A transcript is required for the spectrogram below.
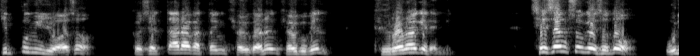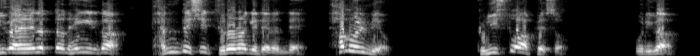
기쁨이 좋아서 그것을 따라갔던 결과는 결국엔 드러나게 됩니다. 세상 속에서도 우리가 해냈던 행위가 반드시 드러나게 되는데 하물며 그리스도 앞에서 우리가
